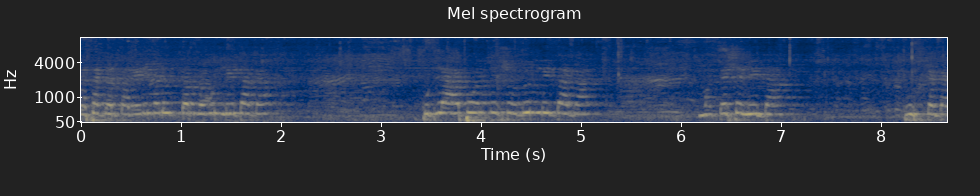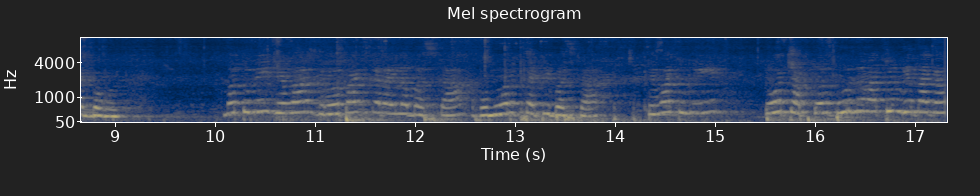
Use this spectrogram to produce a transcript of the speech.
कसा करता? रेडीमेड उत्तर बघून लिहिता का? कुठल्या ॲपवरती शोधून लिहिता का? मग कसे लिहिता? पुस्तकात बघून. मग तुम्ही जेव्हा गृहपाठ बसता होमवर्कसाठी बसता तेव्हा तुम्ही तो चॅप्टर पूर्ण वाचून घेता का?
